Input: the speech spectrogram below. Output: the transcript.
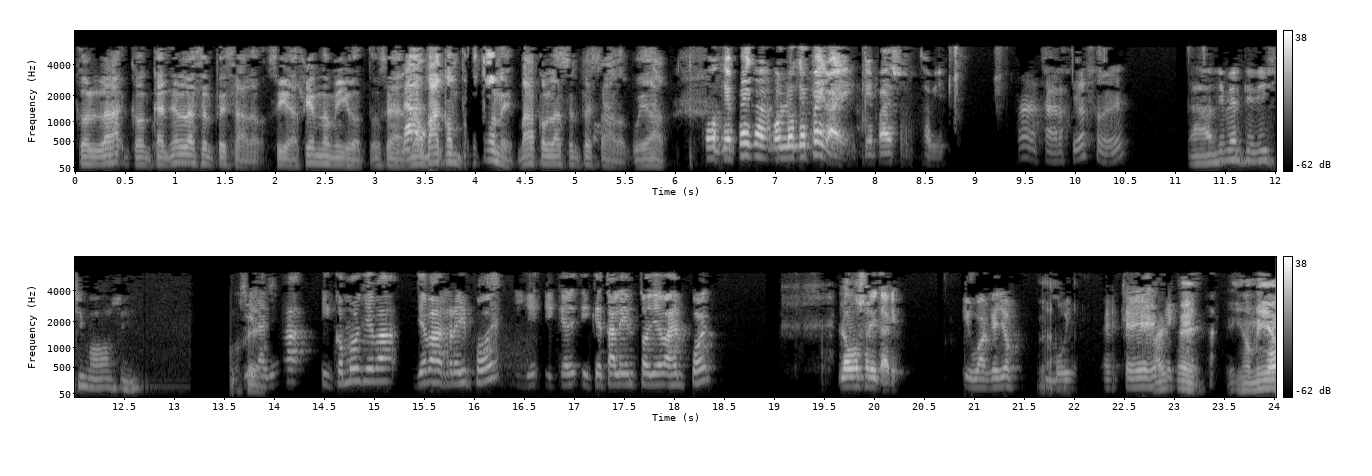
Con, la, con cañón láser pesado, sí, haciendo amigos. O sea, no va con protones, va con láser pesado, cuidado. Con lo que pega, con lo que pega, ¿eh? Que para eso está bien. Ah, está gracioso, ¿eh? Está divertidísimo, sí. ¿Y, cómo lleva, llevas Rey Poe? ¿Y, qué, ¿Y, qué, talento llevas en Poe? Lobo solitario. Igual que yo. Muy bien. Es que, eh, hijo mío,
